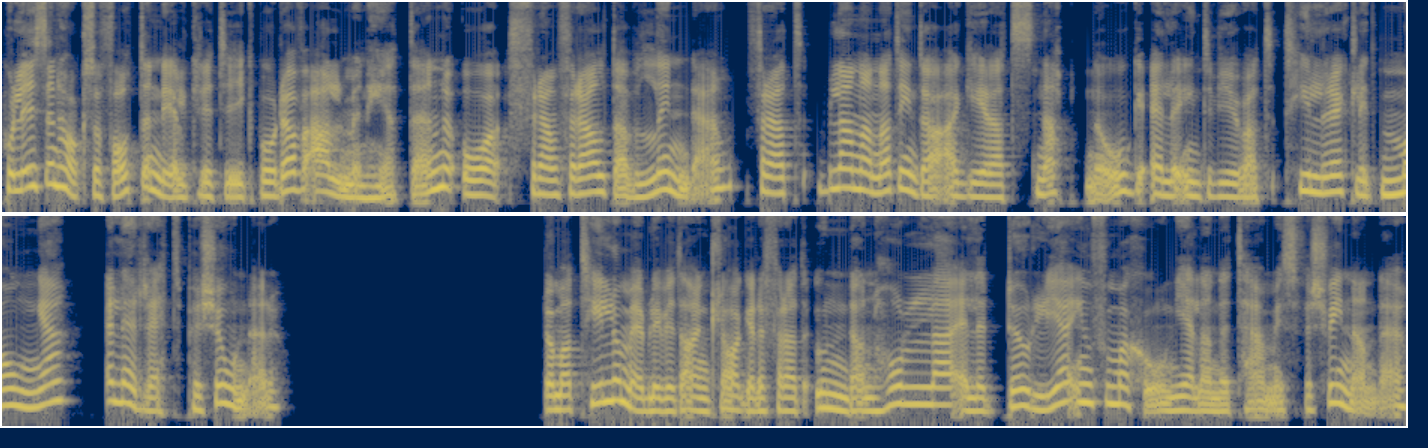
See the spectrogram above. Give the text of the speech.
Polisen har också fått en del kritik både av allmänheten och framförallt av Linda för att bland annat inte ha agerat snabbt nog eller intervjuat tillräckligt många eller rätt personer. De har till och med blivit anklagade för att undanhålla eller dölja information gällande Tammys försvinnande.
